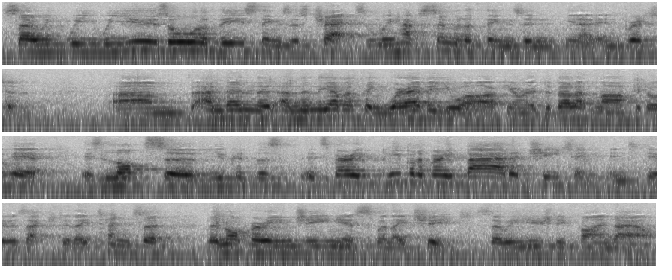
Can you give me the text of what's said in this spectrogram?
So we, we, we use all of these things as checks, and we have similar things in, you know, in Britain. Um, and, then the, and then the other thing, wherever you are, if you're in a developed market or here, is lots of you could. It's very people are very bad at cheating. Interviewers actually, they tend to they're not very ingenious when they cheat. So we usually find out,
